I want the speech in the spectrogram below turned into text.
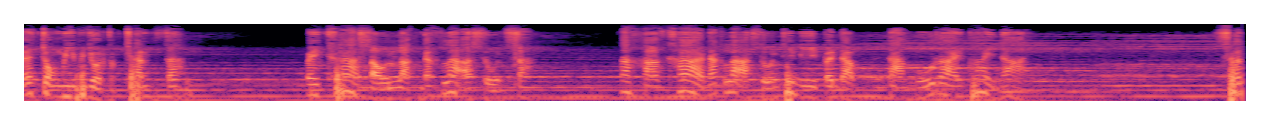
และจงมีประโยชน์กับฉันซะ ไปฆ่าเสาหลักนักล่าอสูรซะ ถ้าหากฆ่านักล่าอสูรที่มีประดับต่างหูรายไพ่ได้ ฉัน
